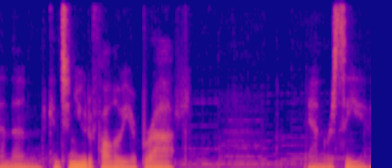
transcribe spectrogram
and then continue to follow your breath and receive.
